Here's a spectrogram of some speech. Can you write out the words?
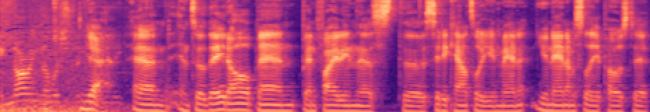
ignoring the wishes of the Yeah, community. and and so they'd all been been fighting this. The city council unan- unanimously opposed it.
